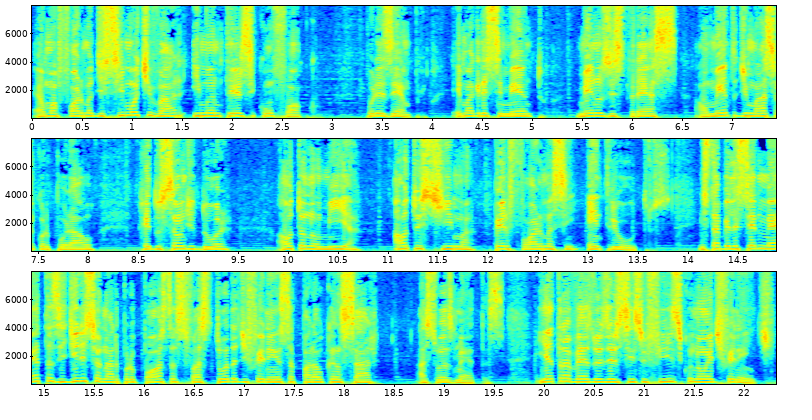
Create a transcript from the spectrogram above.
é uma forma de se motivar e manter-se com foco. Por exemplo, emagrecimento, menos estresse, aumento de massa corporal, redução de dor, autonomia, autoestima, performance, entre outros. Estabelecer metas e direcionar propostas faz toda a diferença para alcançar as suas metas. E através do exercício físico não é diferente.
